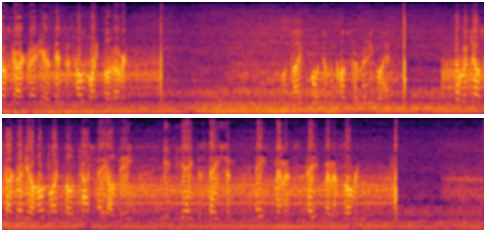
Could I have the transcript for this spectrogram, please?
Coast Guard radio. This is Howth Lifeboat, over. Howth Lifeboat, Dublin Coast Guard radio, go ahead. Dublin Coast Guard radio, Howth Lifeboat, Cash ALB, ETA to station, eight minutes, eight minutes, over.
